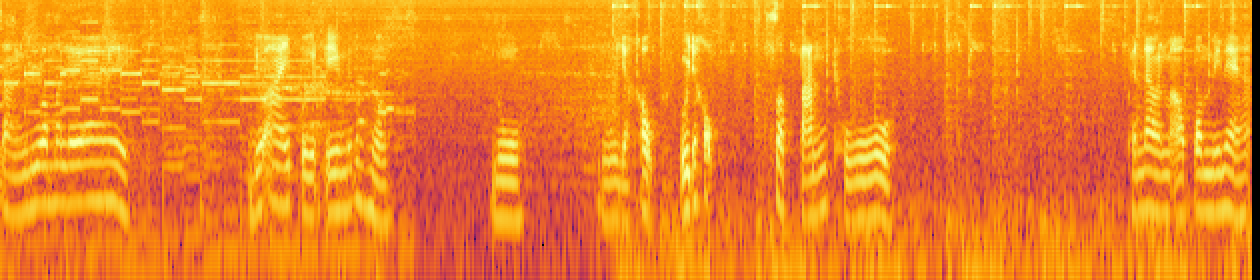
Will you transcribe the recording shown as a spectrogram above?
สั่งรวมมาเลย เดี๋ยวไอเปิดเองไม่ต้องห่วงโนโนอย่าเข้าโอ้ยอย่าเข้าสตันโชว์ พนด้ามันมาเอาป้อมนี้แน่ฮะ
